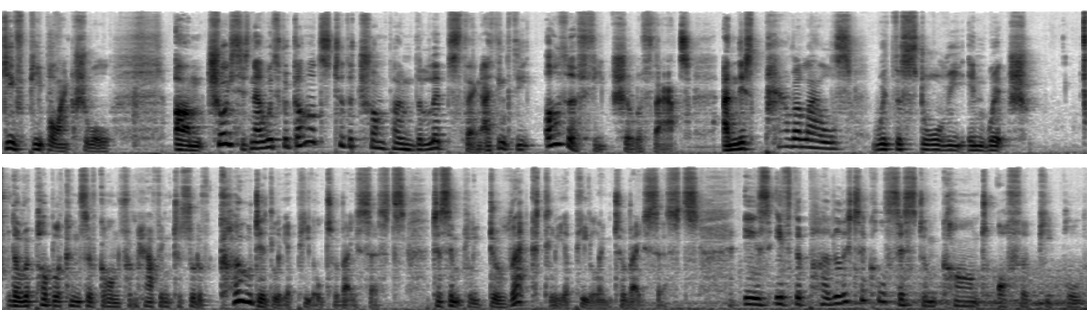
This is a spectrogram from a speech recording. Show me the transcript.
give people actual um, choices. Now, with regards to the Trump owned the libs thing, I think the other feature of that and this parallels with the story in which the Republicans have gone from having to sort of codedly appeal to racists to simply directly appealing to racists, is if the political system can't offer people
